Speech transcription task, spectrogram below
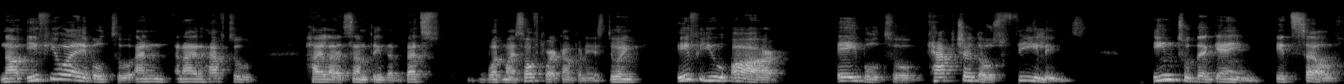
Now, if you are able to, and, and I have to highlight something that that's what my software company is doing. If you are able to capture those feelings into the game itself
